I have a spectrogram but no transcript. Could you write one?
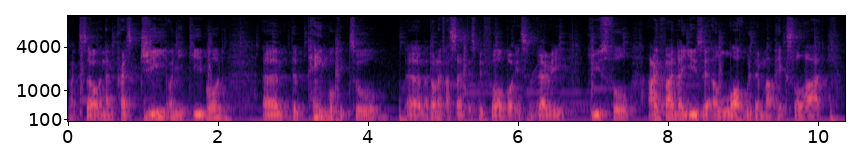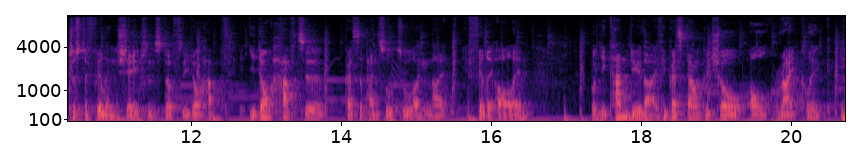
like so and then press G on your keyboard. Um, the paint bucket tool um, I don't know if I said this before, but it's very useful. I find I use it a lot within my pixel art just to fill in shapes and stuff. So you don't have you don't have to press the pencil tool and like fill it all in, but you can do that if you press down Control Alt right click.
